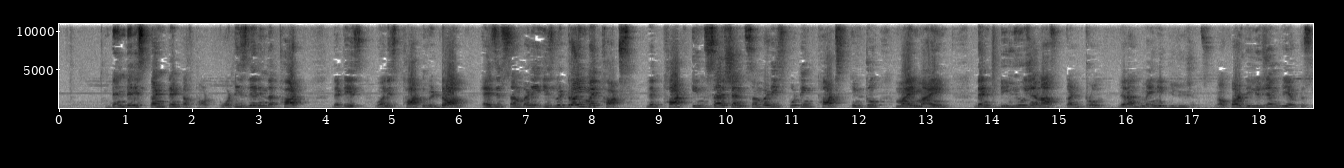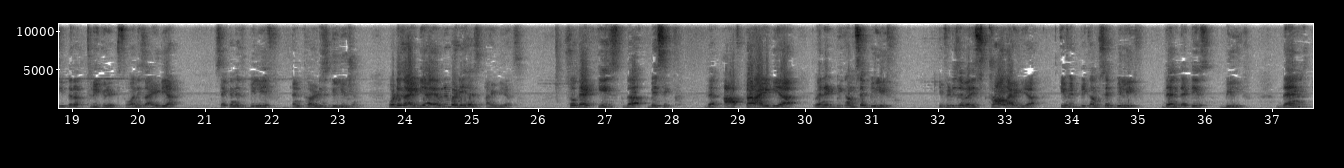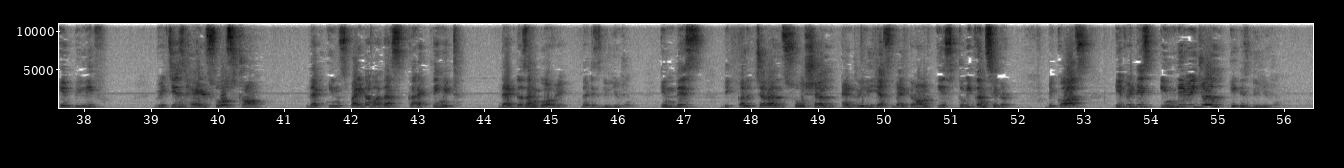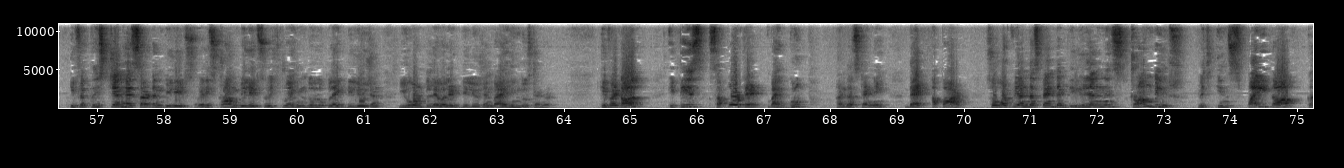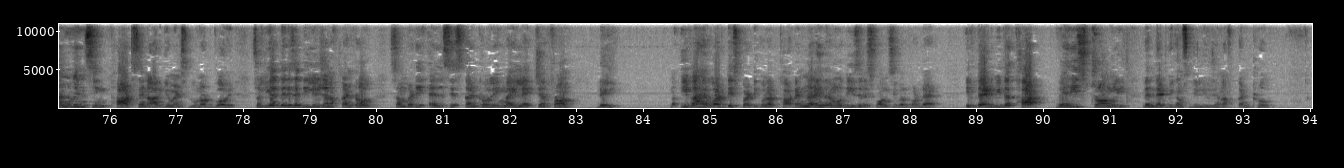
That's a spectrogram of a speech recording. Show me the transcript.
then there is content of thought. What is there in the thought? That is one is thought withdrawal. As if somebody is withdrawing my thoughts. Then thought insertion. Somebody is putting thoughts into my mind. Then delusion of control. There are many delusions. Now for delusion we have to see there are three grades. One is idea second is belief and third is delusion. What is idea? Everybody has ideas. So that is the basic. Then after idea when it becomes a belief if it is a very strong idea if it becomes a belief then that is belief. Then a belief which is held so strong that in spite of others correcting it that doesn't go away that is delusion. In this the cultural social and religious background is to be considered because if it is individual it is delusion if a Christian has certain beliefs, very strong beliefs, which to a Hindu look like delusion, you won't level it delusion by a Hindu standard. If at all it is supported by group understanding that apart. So what we understand that delusion means strong beliefs which in spite of convincing thoughts and arguments do not go away. So here there is a delusion of control. Somebody else is controlling my lecture from Delhi now, if I have got this particular thought and Narendra Modi is responsible for that, if that be the thought very strongly, then that becomes delusion of control.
